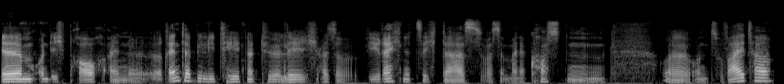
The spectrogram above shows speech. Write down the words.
Ähm, und ich brauche eine Rentabilität natürlich, also wie rechnet sich das, was sind meine Kosten äh, und so weiter.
